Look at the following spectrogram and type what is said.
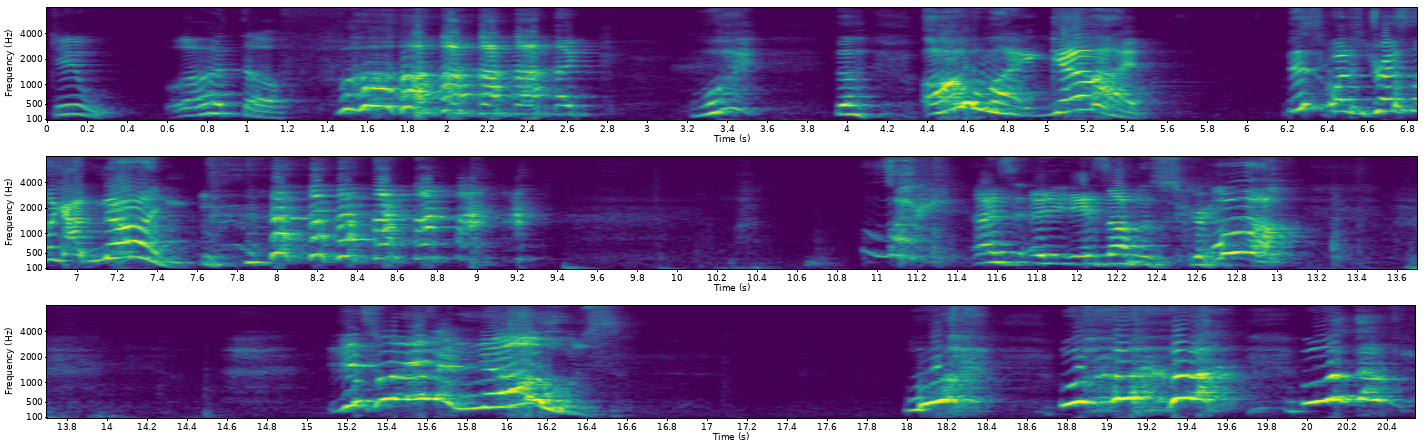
Dude, what the fuck? What the? Oh my god! This one's dressed like a nun. Look. It's, it's on the screen. Oh, This one has a nose. What? what the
